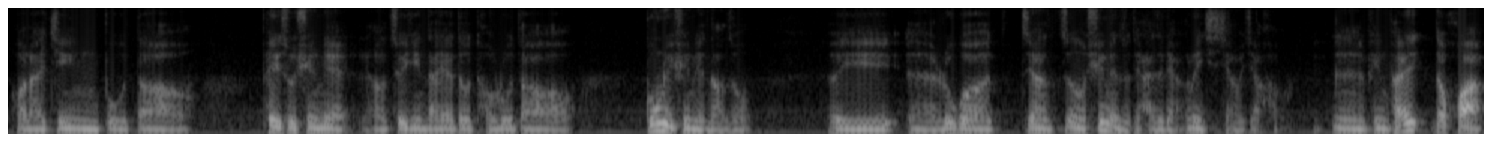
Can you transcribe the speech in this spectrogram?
后来进步到配速训练，然后最近大家都投入到功率训练当中。所以，呃，如果这样这种训练主题还是两个人一起讲比较好。嗯，品牌的话。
